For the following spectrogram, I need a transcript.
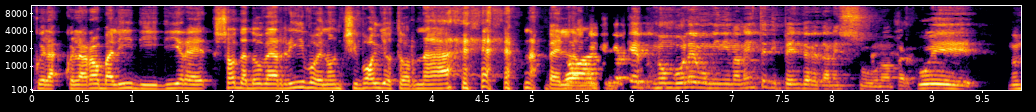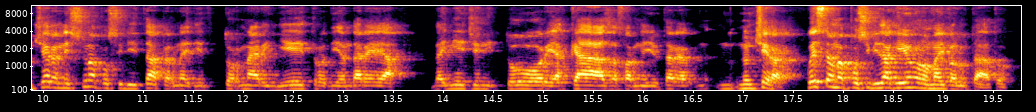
quella, quella, roba lì di dire so da dove arrivo e non ci voglio tornare è una bella... No, anche perché non volevo minimamente dipendere da nessuno, per cui non c'era nessuna possibilità per me di tornare indietro, di andare a, dai miei genitori a casa, farmi aiutare. Non c'era. Questa è una possibilità che io non ho mai valutato.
